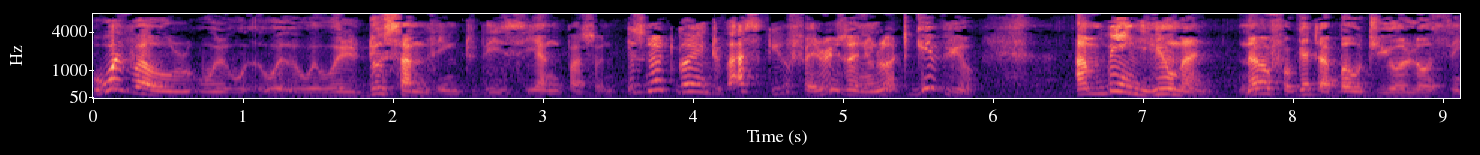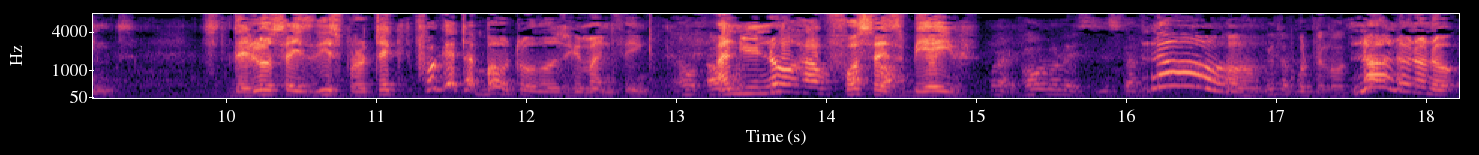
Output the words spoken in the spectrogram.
whoever will, will, will, will, do something to this young person is not going to ask you for a reason, he will not give you. I'm being human. Now forget about your law things. The law says this protect. Forget about all those human things. How- how- And you know how forces behave. Right, how long is this country? No. Forget about the laws. No, no, no, no.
